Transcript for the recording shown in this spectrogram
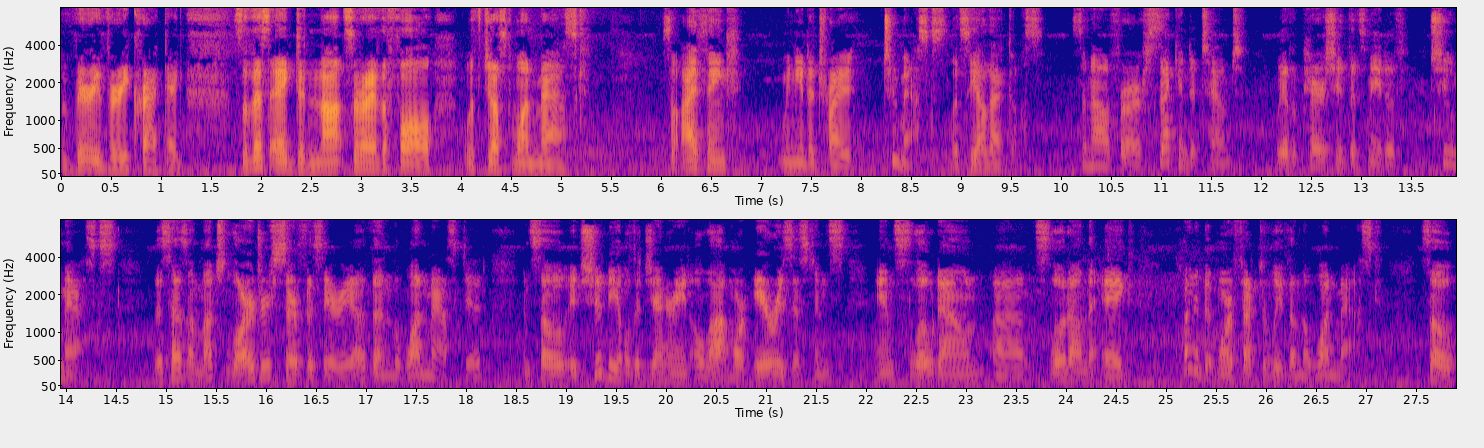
very, very cracked egg. So this egg did not survive the fall with just one mask. So I think we need to try two masks. Let's see how that goes. So now for our second attempt, we have a parachute that's made of two masks. This has a much larger surface area than the one mask did, and so it should be able to generate a lot more air resistance and slow down, uh, slow down the egg quite a bit more effectively than the one mask. So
